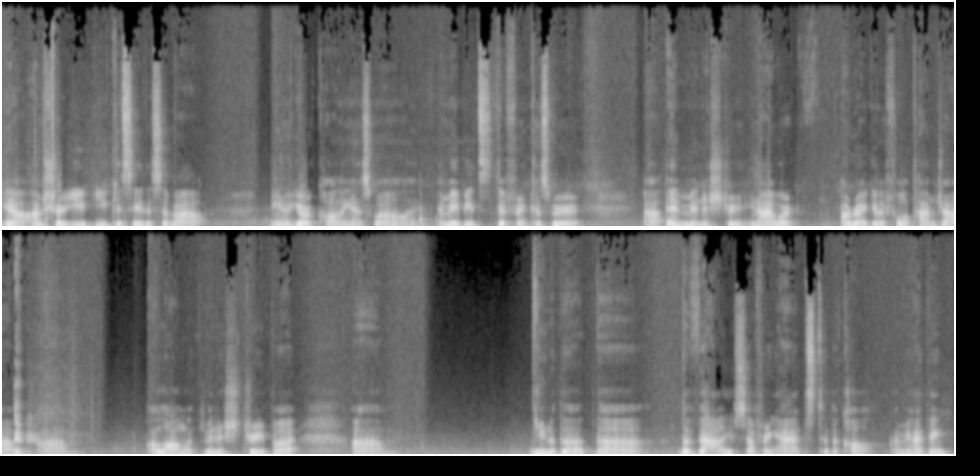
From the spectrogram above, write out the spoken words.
you know, I'm sure you, you could say this about, you know, your calling as well. And, and maybe it's different because we're uh, in ministry. You know, I work a regular full time job um, along with ministry, but, um, you know, the, the, the value suffering adds to the call. I mean, I think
